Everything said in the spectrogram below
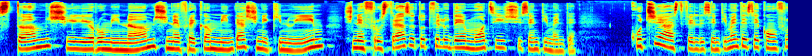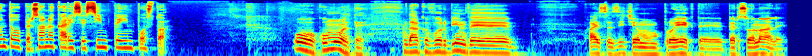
stăm și ruminăm și ne frecăm mintea și ne chinuim și ne frustrează tot felul de emoții și sentimente. Cu ce astfel de sentimente se confruntă o persoană care se simte impostor? O, cu multe. Dacă vorbim de hai să zicem, proiecte personale.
